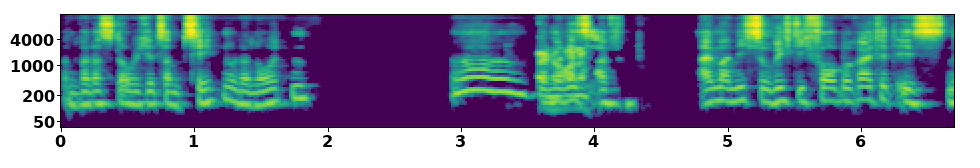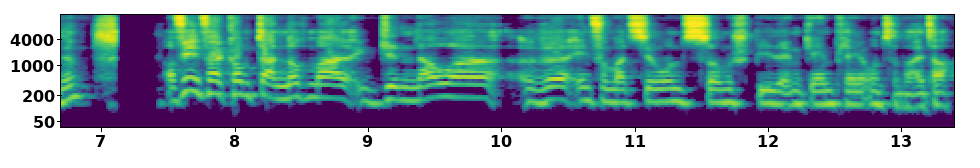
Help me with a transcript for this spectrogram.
Wann war das, glaube ich, jetzt am 10. oder 9.? Ah, wenn man jetzt einmal nicht so richtig vorbereitet ist. Ne? Auf jeden Fall kommt dann nochmal genauere Informationen zum Spiel im Gameplay und so weiter.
